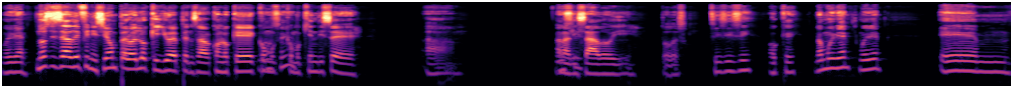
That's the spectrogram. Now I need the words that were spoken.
muy bien. No sé si sea definición, pero es lo que yo he pensado, con lo que, como, sí. como quien dice, No, sí. analizado y todo eso. Sí, sí, sí. Ok. No, muy bien, muy bien. Em,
